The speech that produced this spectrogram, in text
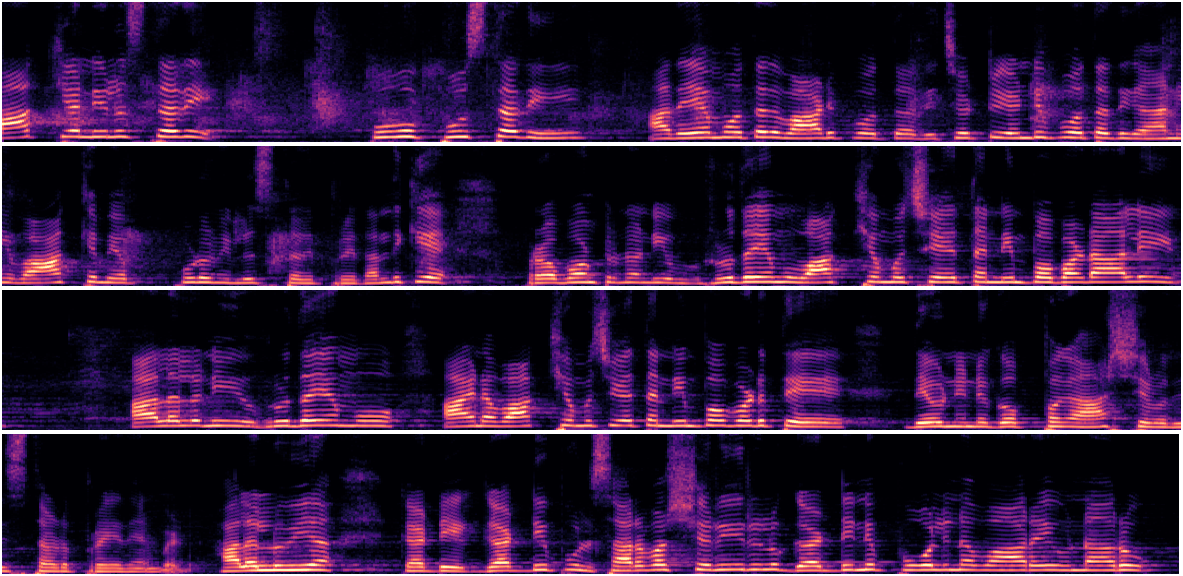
వాక్యం నిలుస్తుంది. పువ్వు పూస్తుంది. అదేమవుతుంది? వాడిపోతుంది. చెట్టు ఎండిపోతుంది కానీ వాక్యం ఎప్పుడు నిలుస్తుంది ప్రీతి అందుకే ప్రభు అంటున్న నీ హృదయం వాక్యము చేత నింపబడాలి. అలలో నీ హృదయము ఆయన వాక్యము చేత నింపబడితే దేవుడు నిన్ను గొప్పగా ఆశీర్వదిస్తాడు ప్రేదని బట్టి అలలుయ గడ్డి గడ్డి పూలు సర్వశరీరులు గడ్డిని పోలిన వారే ఉన్నారు.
